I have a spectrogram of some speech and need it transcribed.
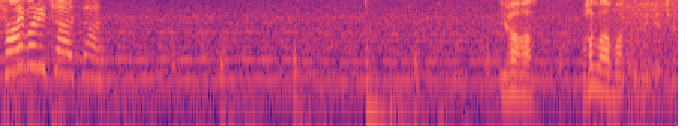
Çay var içersen. Ya vallahi makbule geçer.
